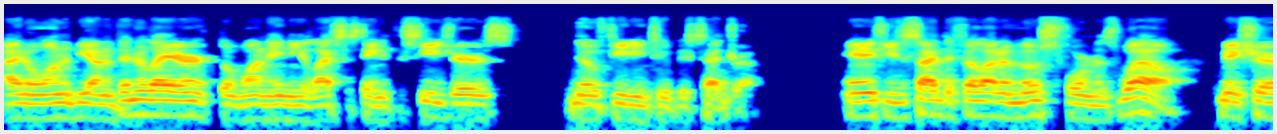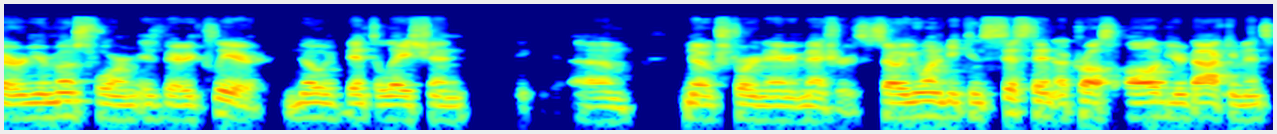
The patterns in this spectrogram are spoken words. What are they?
I don't want to be on a ventilator, don't want any life-sustaining procedures, no feeding tube, etc. And if you decide to fill out a MOST form as well, make sure your MOST form is very clear. No ventilation, um, no extraordinary measures. So you want to be consistent across all of your documents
